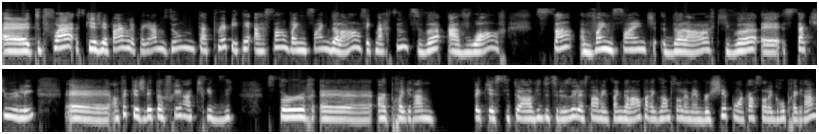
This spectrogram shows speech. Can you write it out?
Euh, toutefois, ce que je vais faire, le programme Zoom Ta Prep était à 125 dollars. Fait que Martine, tu vas avoir 125 dollars qui va euh, s'accumuler. Euh, en fait, que je vais t'offrir en crédit sur un programme fait que si tu as envie d'utiliser le 125 par exemple, sur le membership ou encore sur le gros programme,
